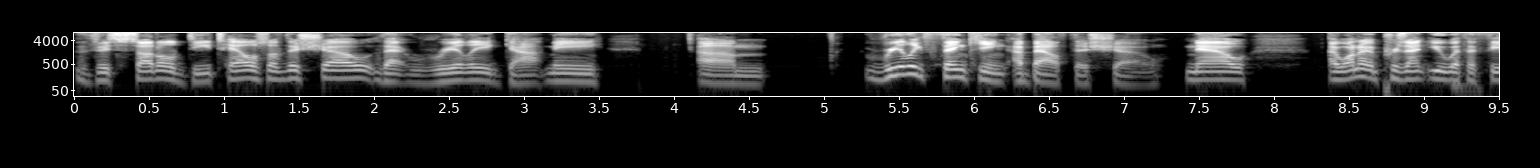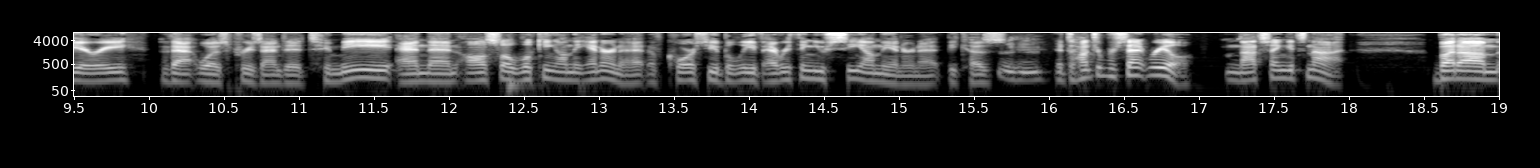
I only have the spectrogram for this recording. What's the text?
the subtle details of the show that really got me um, really thinking about this show. Now, I want to present you with a theory that was presented to me, and then also looking on the internet. Of course, you believe everything you see on the internet because mhm. it's 100% real. I'm not saying it's not. But um,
